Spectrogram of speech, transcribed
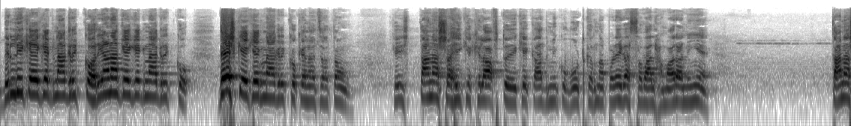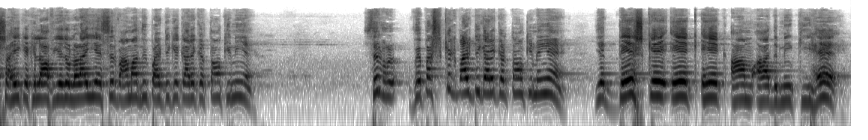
दिल्ली के एक एक नागरिक को, हरियाणा के एक एक नागरिक को, देश के एक एक नागरिक को कहना चाहता हूँ कि इस तानाशाही के खिलाफ तो एक एक आदमी को वोट करना पड़ेगा, सवाल हमारा नहीं है। तानाशाही के खिलाफ ये जो लड़ाई है, सिर्फ़ आम आदमी पार्टी के कार्यकर्ताओं की नहीं है। सिर्फ़ विपक्ष के पार्टी कार्यकर्ताओं की नहीं है। ये देश के एक एक आम आदमी की है।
